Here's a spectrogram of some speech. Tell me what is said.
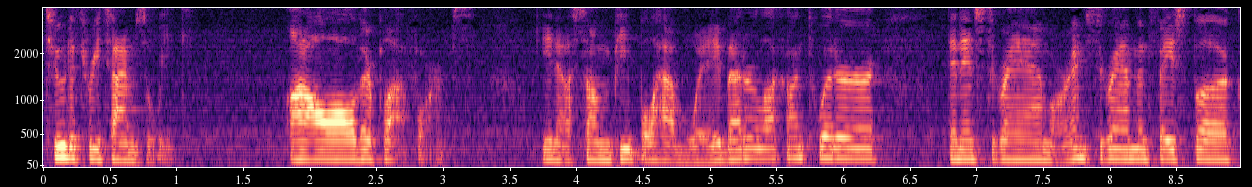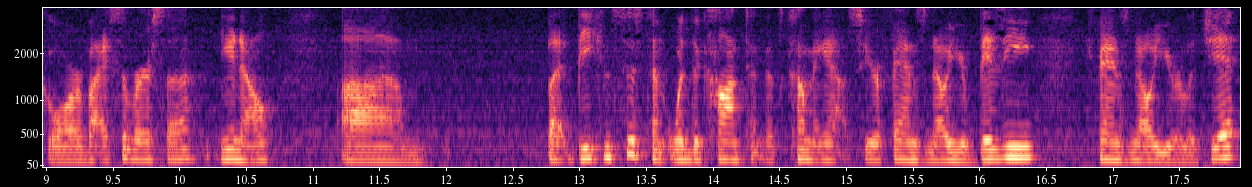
two to three times a week on all their platforms. You know, some people have way better luck on Twitter than Instagram, or Instagram than Facebook, or vice versa. You know, um, but be consistent with the content that's coming out so your fans know you're busy, your fans know you're legit,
